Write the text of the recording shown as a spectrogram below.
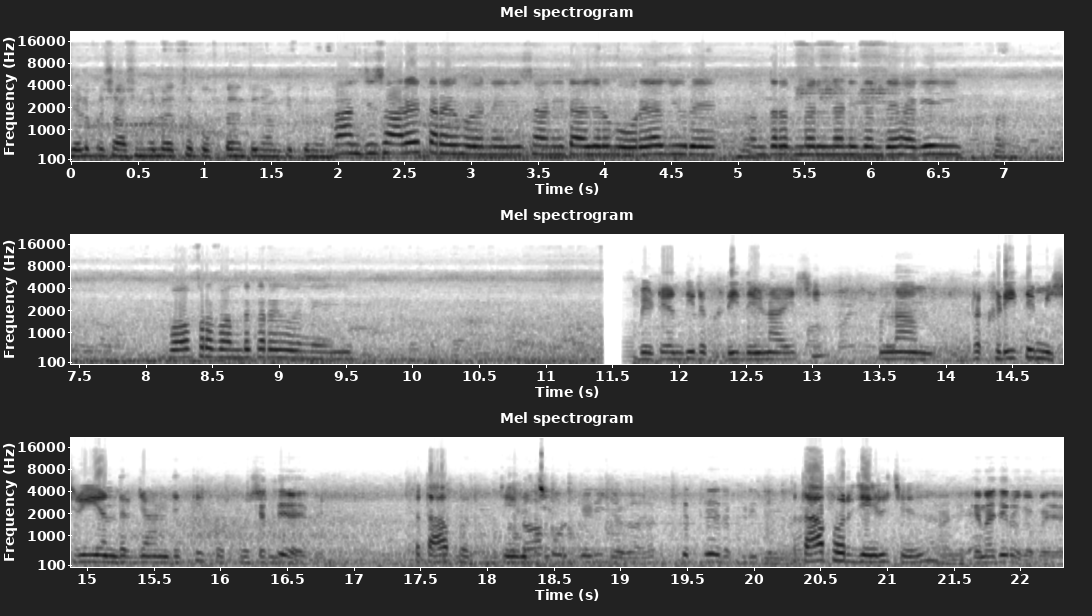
ਜੇਲ੍ਹ ਪ੍ਰਸ਼ਾਸਨ ਵੱਲੋਂ ਇੱਥੇ ਪੁਖਤਾ ਇੰਤਜ਼ਾਮ ਕੀਤੇ ਹੋਏ ਨੇ? ਹਾਂਜੀ ਸਾਰੇ ਕਰੇ ਹੋਏ ਨੇ ਜੀ ਸੈਨੀਟਾਈਜ਼ਰ ਹੋ ਰਿਹਾ ਜੀ ਉਰੇ ਅੰਦਰ ਮਿਲਣ ਨਹੀਂ ਦਿੰਦੇ ਹੈਗੇ ਜੀ। ਬਹੁਤ ਪ੍ਰਬੰਧ ਕਰੇ ਹੋਏ ਨੇ ਜੀ। ਬੇਟਿਆਂ ਦੀ ਰੱਖੜੀ ਦੇਣ ਆਏ ਸੀ। ਉਹਨਾਂ ਰੱਖੜੀ ਤੇ ਮਿਸ਼ਰੀ ਅੰਦਰ ਜਾਣ ਦਿੱਤੀ ਕੁਛ ਕਿੱਥੇ ਆਏ ਤੇ ਪਤਾਪੁਰ ਜੇਲ੍ਹ ਚ। ਕਿਹੜੀ ਜਗ੍ਹਾ ਹੈ? ਕਿੱਥੇ ਰੱਖੜੀ ਦੇਣੀ ਪਤਾਪੁਰ ਜੇਲ੍ਹ ਚ। ਹਾਂਜੀ ਕਿੰਨਾ ਚਿਰ ਹੋ ਗਿਆ ਭਾਈ?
